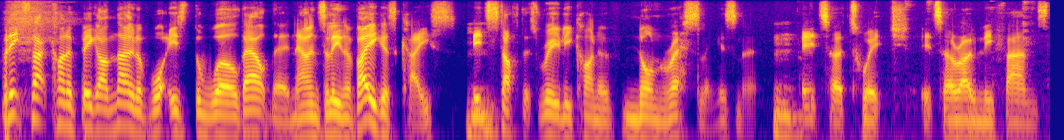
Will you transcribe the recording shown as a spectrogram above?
But it's that kind of big unknown of what is the world out there now. In Zelina Vega's case, it's stuff that's really kind of non-wrestling, isn't it? Mm. It's her Twitch, it's her OnlyFans.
